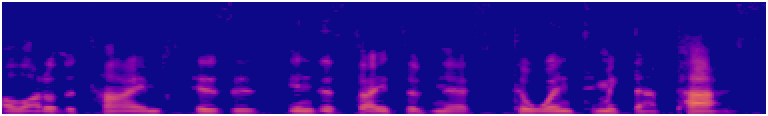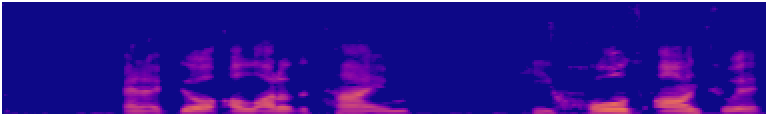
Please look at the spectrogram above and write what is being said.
a lot of the times is his indecisiveness to when to make that pass. And I feel a lot of the time he holds onto it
